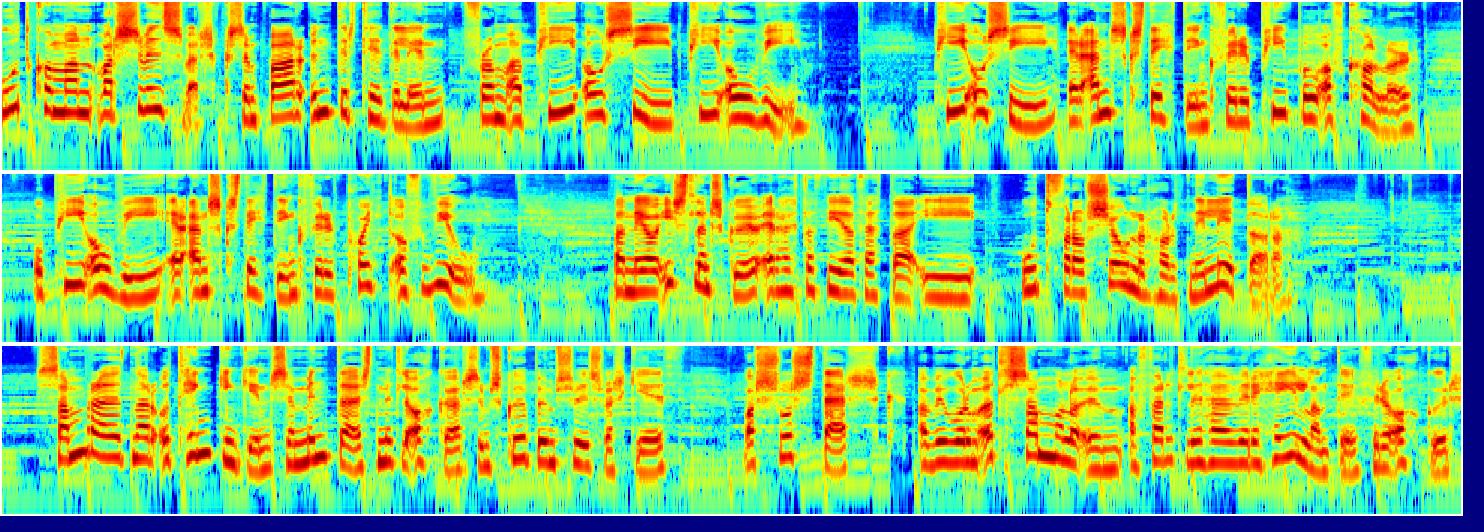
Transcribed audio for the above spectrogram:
Útkoman var sviðsverk sem bar undir titilinn From a POC POV. POC er ennsk stytting fyrir People of Color og POV er ennsk stytting fyrir Point of View. Þannig á íslensku er hægt að þýða þetta í út frá sjónarhortni litaðra. Samræðunar og tengingin sem myndaðist milli okkar sem sköpum sviðsverkið var svo sterk að við vorum öll sammála um að ferlið hefði verið heilandi fyrir okkur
